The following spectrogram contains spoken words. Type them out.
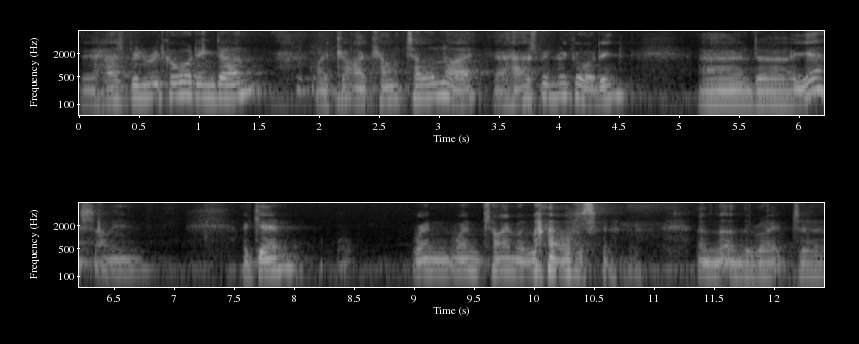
there has been recording done. I, ca- I can't tell a lie. There has been recording, and uh, yes, I mean, again, when when time allows, and, and the right uh,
